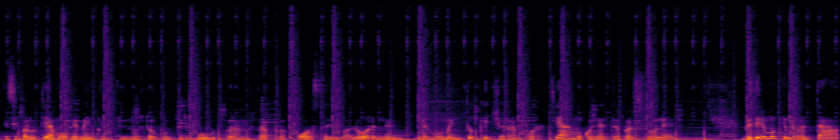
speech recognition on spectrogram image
e se valutiamo ovviamente anche il nostro contributo, la nostra proposta di valore nel, nel momento che ci rapportiamo con le altre persone, vedremo che in realtà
